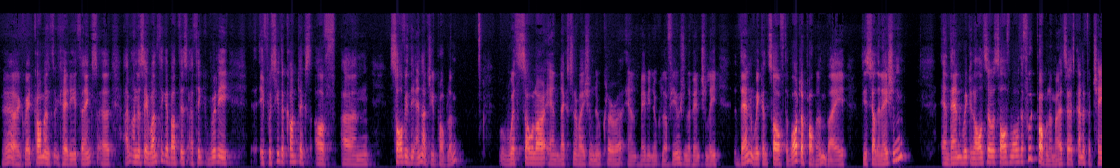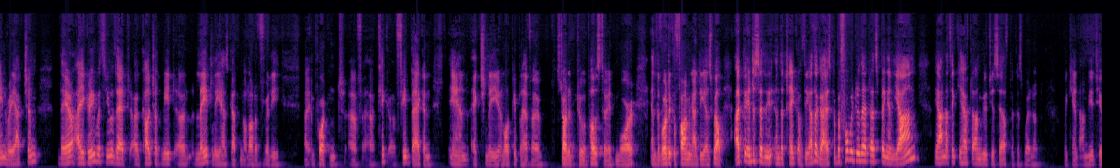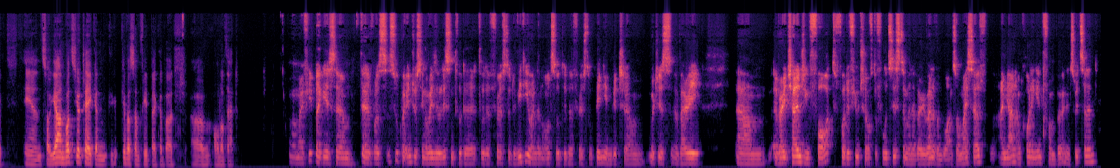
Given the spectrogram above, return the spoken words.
Yeah, great comments, KD. Thanks. Uh, I'm going to say one thing about this. I think really, if we see the context of um, solving the energy problem with solar and next generation nuclear and maybe nuclear fusion eventually, then we can solve the water problem by desalination. And then we can also solve more of the food problem, right? So it's kind of a chain reaction there. I agree with you that uh, cultured meat uh, lately has gotten a lot of really uh, important uh, uh, kick uh, feedback, and and actually a lot of people have started to oppose to it more, and the vertical farming idea as well. I'd be interested in, the take of the other guys, but before we do that, let's bring in Jan. Jan, I think you have to unmute yourself because we're not, we can't unmute you. And so, Jan, what's your take, and give us some feedback about all of that. Well, my feedback is um, that it was super interesting already to listen to the to the first to the video and then also to the first opinion, which um, which is a very um, a very challenging thought for the future of the food system and a very relevant one. So myself, I'm Jan. I'm calling in from Bern in Switzerland,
